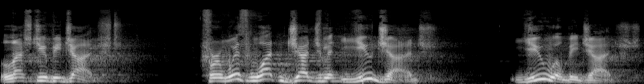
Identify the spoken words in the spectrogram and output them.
lest you be judged. For with what judgment you judge, you will be judged.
